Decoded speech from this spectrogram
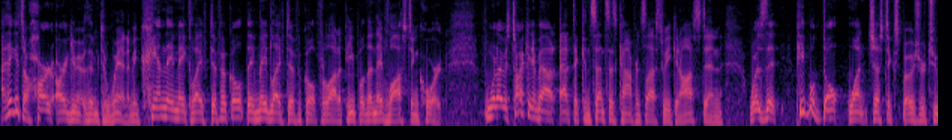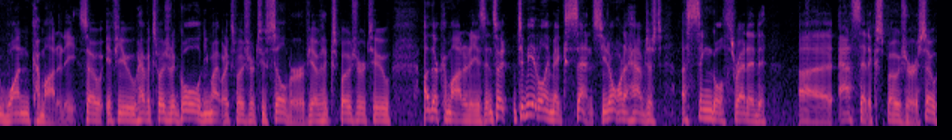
I think it's a hard argument for them to win. I mean, can they make life difficult? They've made life difficult for a lot of people, then they've lost in court. What I was talking about at the consensus conference last week in Austin was that people don't want just exposure to one commodity. So if you have exposure to gold, you might want exposure to silver. If you have exposure to other commodities. And so to me, it only makes sense. You don't want to have just a single threaded uh, asset exposure. So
